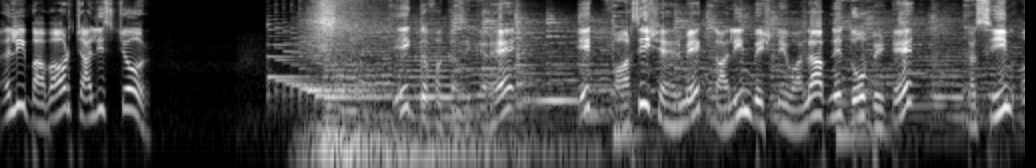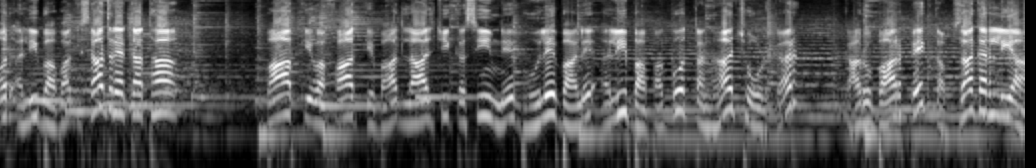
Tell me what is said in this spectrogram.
علی بابا اور چالیس چور۔ ایک دفعہ کا ذکر ہے، ایک فارسی شہر میں قالین بیچنے والا اپنے دو بیٹے قسیم اور علی بابا کے ساتھ رہتا تھا۔ باپ کی وفات کے بعد لالچی قسیم نے بھولے بالے علی بابا کو تنہا چھوڑ کر کاروبار پہ قبضہ کر لیا۔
